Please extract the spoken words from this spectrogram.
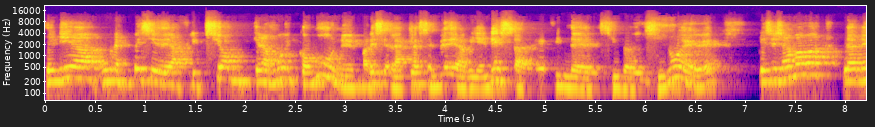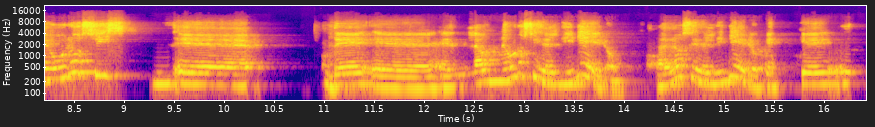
tenía una especie de aflicción que era muy común, me parece, en la clase media vienesa del fin del siglo XIX, que se llamaba la neurosis eh, de eh, la neurosis del dinero, la neurosis del dinero, que, que-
